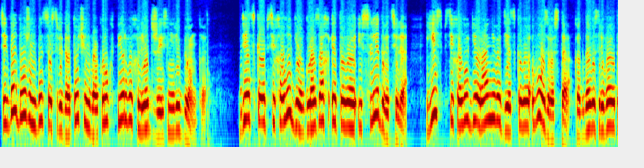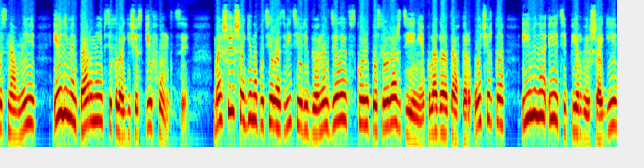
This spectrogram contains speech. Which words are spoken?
всегда должен быть сосредоточен вокруг первых лет жизни ребенка. Детская психология в глазах этого исследователя есть психология раннего детского возраста, когда вызревают основные и элементарные психологические функции – Большие шаги на пути развития ребенок делает вскоре после рождения, полагает автор очерка, и именно эти первые шаги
